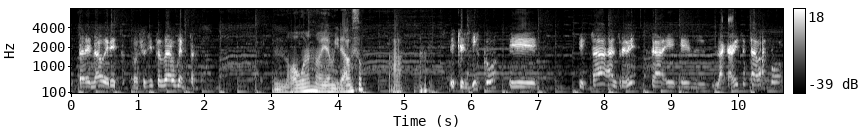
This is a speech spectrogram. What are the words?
está en el lado derecho. No sé si te has dado cuenta. No, bueno, no había mirado eso. Ah, Es que el disco eh, está al revés, está, eh, el- la cabeza está abajo,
